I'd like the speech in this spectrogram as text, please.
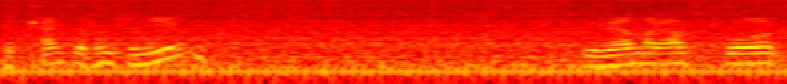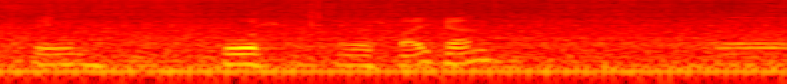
Das scheint zu funktionieren. Wir werden mal ganz kurz den Kurs äh, speichern. Äh,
